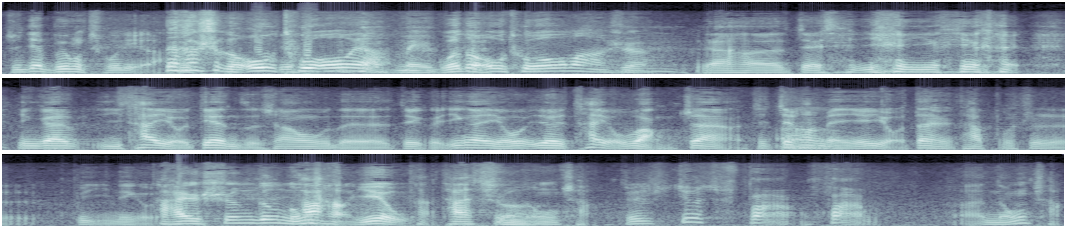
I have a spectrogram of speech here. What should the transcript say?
直接不用处理了。那它是个 O to O 呀，美国的 O to O 吗？是。然后对应应应该应该以它有电子商务的这个应该有有它有网站啊，这这方面也有，但是它不是不以那个它还是深耕农场业务，它它是农场，就是就是 farm farm 啊农场，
